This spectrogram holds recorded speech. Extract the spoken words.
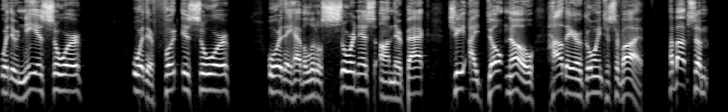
or their knee is sore or their foot is sore or they have a little soreness on their back. Gee, I don't know how they are going to survive. How about some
